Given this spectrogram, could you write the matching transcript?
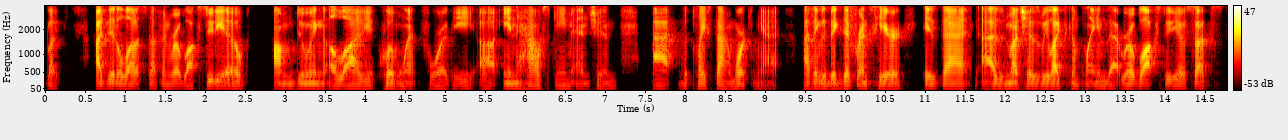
like I did a lot of stuff in Roblox Studio. I'm doing a lot of the equivalent for the uh, in-house game engine at the place that I'm working at. I think the big difference here is that as much as we like to complain that Roblox Studio sucks,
